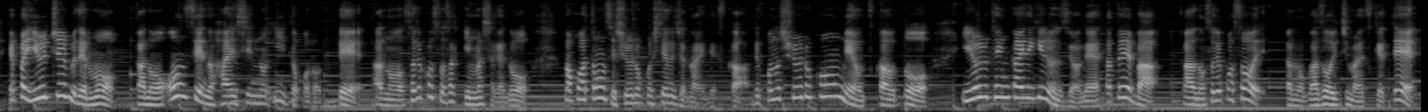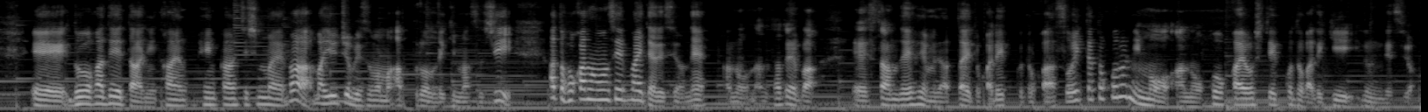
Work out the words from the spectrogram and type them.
やっぱり YouTube でも、あの、音声の配信のいいところって、あの、それこそさっき言いましたけど、まあこうやって音声収録してるじゃないですか。で、この収録音源を使うと、いろいろ展開できるんですよね。例えば、あの、それこそ、あの、画像1枚つけて、えー、動画データに変換してしまえば、まあ、YouTube にそのままアップロードできますし、あと他の音声媒体ですよね。あの、なん例えば、えー、スタンド FM であったりとか、レックとか、そういったところにも、あの、公開をしていくことができるんですよ。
